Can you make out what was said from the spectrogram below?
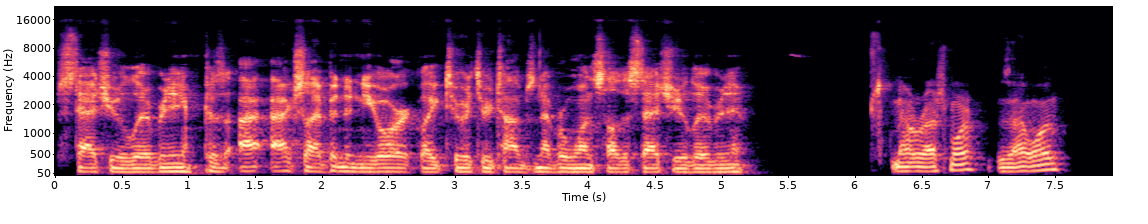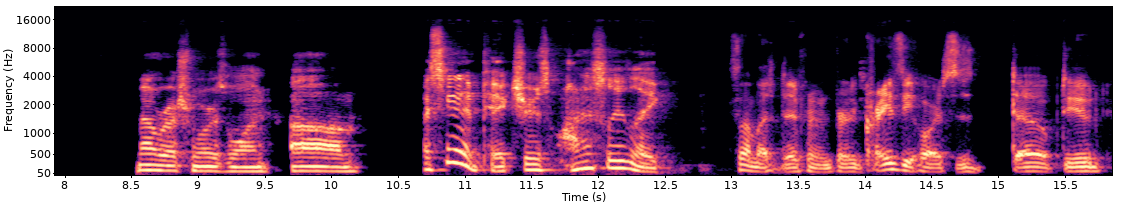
statue of liberty because i actually i've been to new york like two or three times never once saw the statue of liberty Mount Rushmore is that one? mount rushmore is one um i seen it in pictures honestly like It's not much different. But Crazy Horse is dope, dude.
